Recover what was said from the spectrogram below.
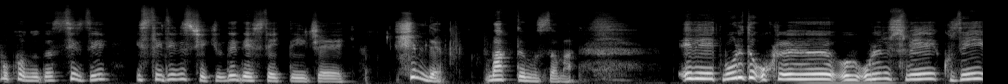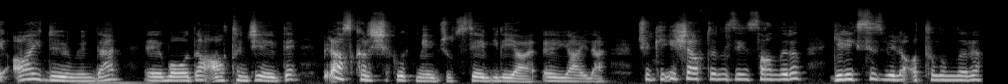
bu konuda sizi istediğiniz şekilde destekleyecek. Şimdi baktığımız zaman Evet bu arada Uranüs ve Kuzey Ay düğümünden e, Boğa'da 6. evde biraz karışıklık mevcut sevgili e, yaylar. Çünkü iş yaptığınız insanların gereksiz böyle atılımları,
